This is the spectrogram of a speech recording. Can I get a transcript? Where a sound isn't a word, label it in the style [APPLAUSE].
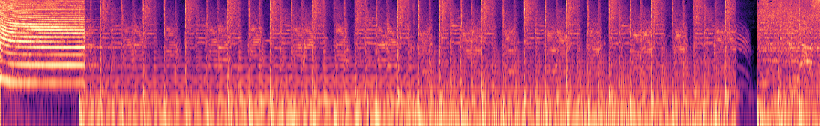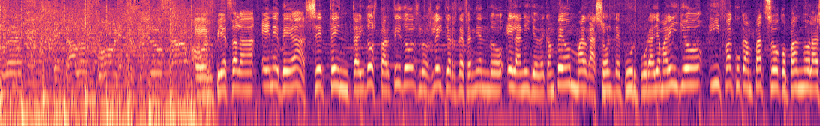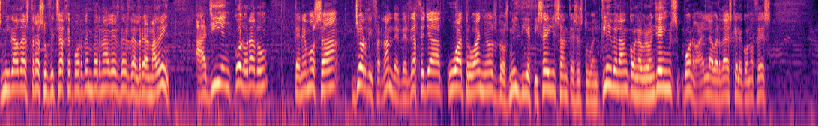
Empieza la NBA, 72 partidos, los Lakers defendiendo el anillo de campeón, Margasol de púrpura y amarillo y Facu Campazzo copando las miradas tras su fichaje por Denver Nuggets desde el Real Madrid. Allí en Colorado tenemos a Jordi Fernández, desde hace ya cuatro años, 2016, antes estuvo en Cleveland con LeBron James. Bueno, a él la verdad es que le conoces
